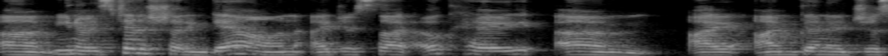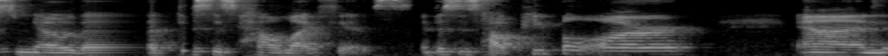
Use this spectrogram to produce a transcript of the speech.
um, you know, instead of shutting down, I just thought, okay, um, I, I'm going to just know that, that, this is how life is. This is how people are. And,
